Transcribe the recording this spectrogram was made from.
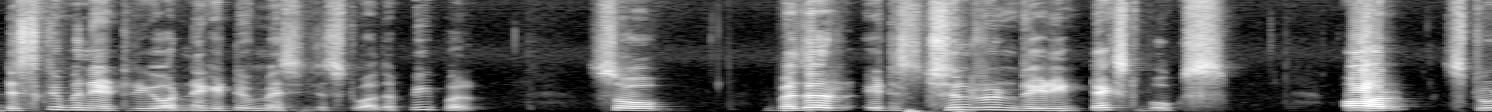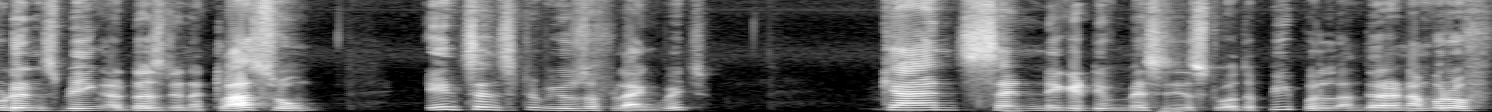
discriminatory or negative messages to other people. So whether it is children reading textbooks or students being addressed in a classroom, insensitive use of language can send negative messages to other people and there are a number of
